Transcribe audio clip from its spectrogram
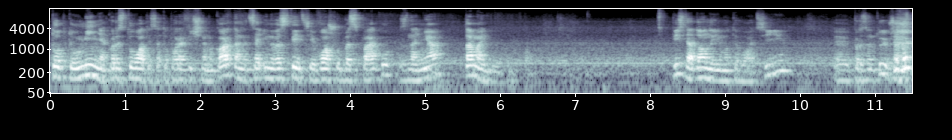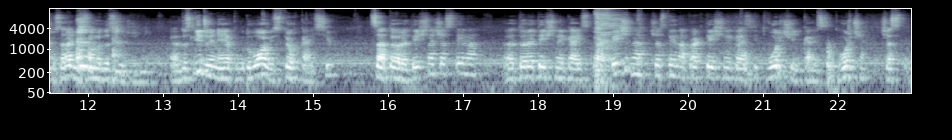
Тобто уміння користуватися топографічними картами це інвестиції в вашу безпеку, знання та майбутнє. Після даної мотивації е, презентую вже безпосередньо саме дослідження. Е, Дослідження я побудував із трьох кейсів. Це теоретична частина, е, теоретичний кейс, практична частина, практичний кейс і творчий кейс, творча частина.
